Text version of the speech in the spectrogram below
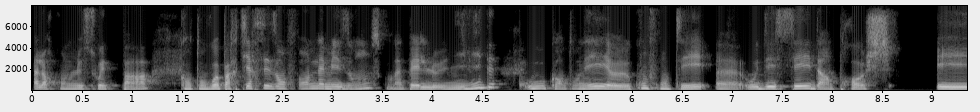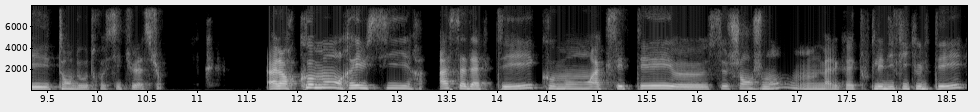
alors qu'on ne le souhaite pas, quand on voit partir ses enfants de la maison, ce qu'on appelle le nid vide, ou quand on est euh, confronté au décès d'un proche et tant d'autres situations. Alors, comment réussir à s'adapter? Comment accepter ce changement malgré toutes les difficultés?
